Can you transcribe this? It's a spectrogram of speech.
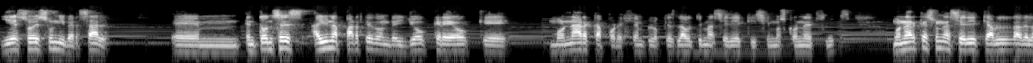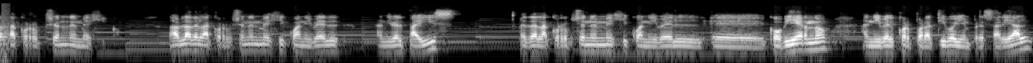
y eso es universal. Em, entonces, hay una parte donde yo creo que Monarca, por ejemplo, que es la última serie que hicimos con Netflix, Monarca es una serie que habla de la corrupción en México. Habla de la corrupción en México a nivel, a nivel país, de la corrupción en México a nivel eh, gobierno, a nivel corporativo y empresarial,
